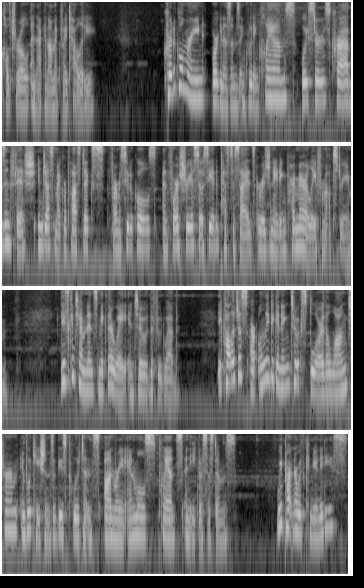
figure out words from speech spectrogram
cultural, and economic vitality. Critical marine organisms, including clams, oysters, crabs, and fish, ingest microplastics, pharmaceuticals, and forestry associated pesticides originating primarily from upstream. These contaminants make their way into the food web. Ecologists are only beginning to explore the long term implications of these pollutants on marine animals, plants, and ecosystems. We partner with communities,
